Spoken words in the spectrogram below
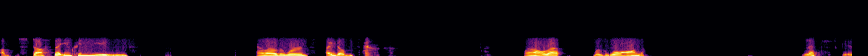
of stuff that you can use. In other words, items. well, that was long. Let's go.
